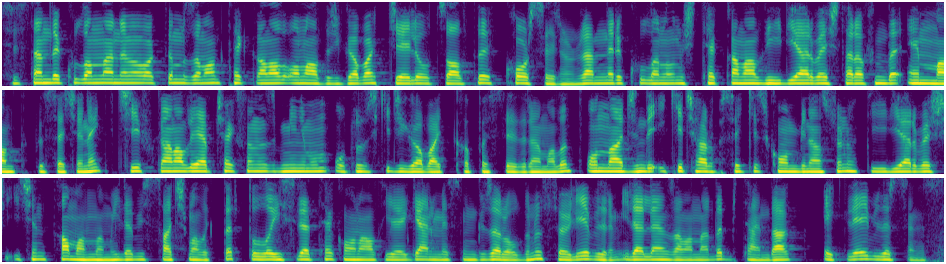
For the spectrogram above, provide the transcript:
Sistemde kullanılan RAM'e baktığımız zaman tek kanal 16 GB CL36 Corsair'in RAM'leri kullanılmış. Tek kanal DDR5 tarafında en mantıklı seçenek. Çift kanalı yapacaksanız minimum 32 GB kapasiteli RAM alın. Onun haricinde 2x8 kombinasyonu DDR5 için tam anlamıyla bir saçmalıktır. Dolayısıyla tek 16'ya gelmesinin güzel olduğunu söyleyebilirim. İlerleyen zamanlarda bir tane daha ekleyebilirsiniz.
